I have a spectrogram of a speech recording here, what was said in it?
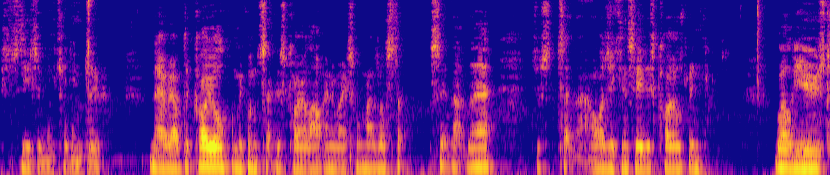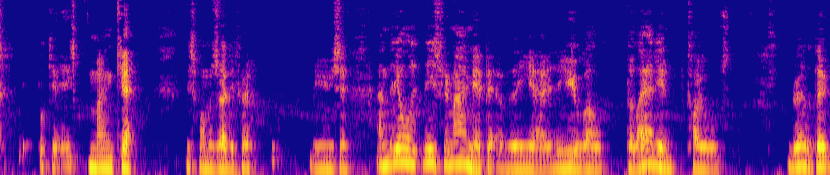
It's an easy one to undo. Now we have the coil and we're going to take this coil out anyway so we might as well sit, sit that there. Just take that out. As you can see this coil's been well used. Look at its manker this one was ready for using and they all these remind me a bit of the uh, the Uwell Valyrian coils. They really do.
